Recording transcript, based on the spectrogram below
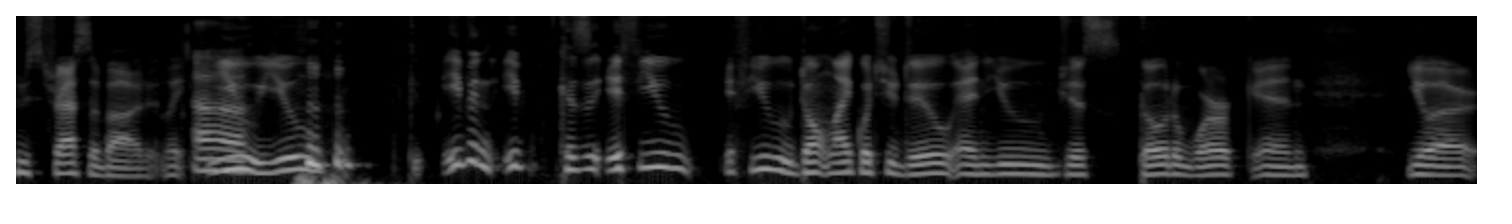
who stress about it, like Uh. you, you, even if because if you if you don't like what you do and you just go to work and you're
